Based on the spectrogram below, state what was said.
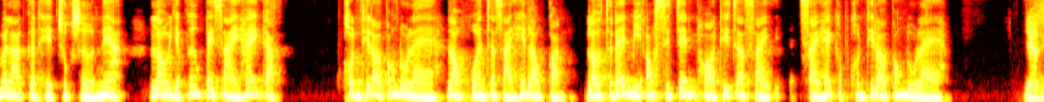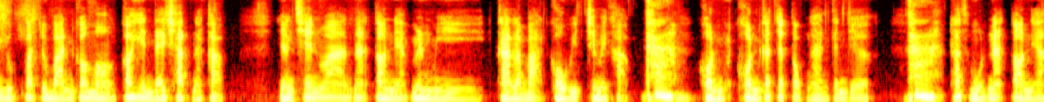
เวลาเกิดเหตุฉุกเฉินเนี่ย เราอย่าเพิ่งไปใส่ให้กับคนที่เราต้องดูแล เราควรจะใส่ให้เราก่อน เราจะได้มีออกซิเจนพอที่จะใส่ใส่ให้กับคนที่เราต้องดูแล อย่างยุคปัจจุบันก็มองก็เห็นได้ชัดนะครับ อย่างเช่นว่าณตอนเนี้ยมันมีการระบาดโควิดใช่ไหมครับ ค่ะ คนคนก็จะตกงานกันเยอะ ค่ะ ถ้าสมมติณตอนเนี้ย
